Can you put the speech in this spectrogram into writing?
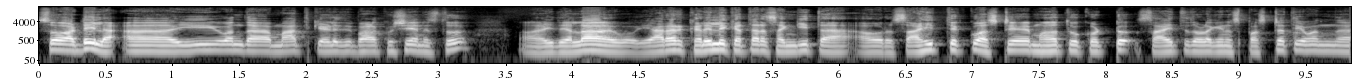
ಸೊ ಅಡ್ಡಿಲ್ಲ ಆ, ಈ ಒಂದು ಮಾತು ಕೇಳಿದ್ವಿ ಭಾಳ ಖುಷಿ ಅನ್ನಿಸ್ತು ಆ, ಇದೆಲ್ಲ ಯಾರ್ಯಾರು ಕಲೀಲಿಕ್ಕತ್ತಾರ ಸಂಗೀತ ಅವರು ಸಾಹಿತ್ಯಕ್ಕೂ ಅಷ್ಟೇ ಮಹತ್ವ ಕೊಟ್ಟು ಸಾಹಿತ್ಯದೊಳಗಿನ ಸ್ಪಷ್ಟತೆಯನ್ನು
